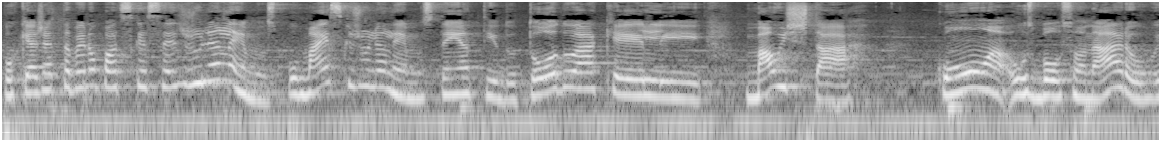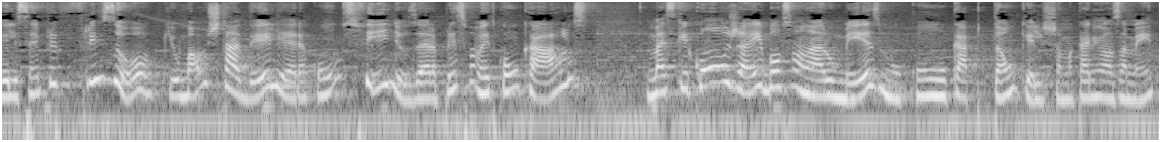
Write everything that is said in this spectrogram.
Porque a gente também não pode esquecer de Julian Lemos. Por mais que Julian Lemos tenha tido todo aquele mal-estar com a, os Bolsonaro, ele sempre frisou que o mal-estar dele era com os filhos, era principalmente com o Carlos, mas que com o Jair Bolsonaro mesmo, com o capitão, que ele chama carinhosamente,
